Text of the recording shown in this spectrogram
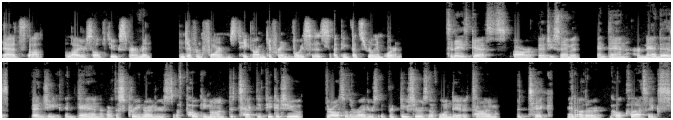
bad stuff. Allow yourself to experiment in different forms, take on different voices. I think that's really important. Today's guests are Benji Samit and Dan Hernandez. Benji and Dan are the screenwriters of Pokemon Detective Pikachu. They're also the writers and producers of One Day at a Time, The Tick, and other cult classics.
